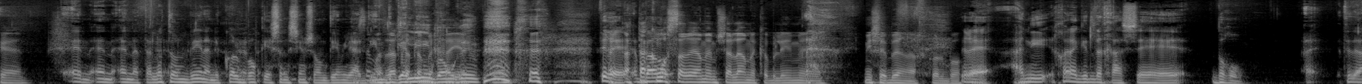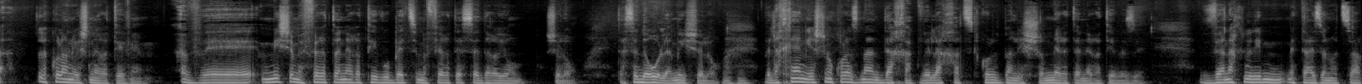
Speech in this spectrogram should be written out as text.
כן. אין, אין, אין, אתה לא מבין, אני כל בוקר, יש אנשים שעומדים לידי עם דגלים ואומרים... כן. תראה, אתה כמו שרי הממשלה מקבלים אה, מי שברך כל בוקר. תראה, אני יכול להגיד לך שברור, אתה יודע, לכולנו יש נרטיבים, ומי שמפר את הנרטיב הוא בעצם מפר את הסדר היום שלו, את הסדר העולמי שלו. ולכן יש לנו כל הזמן דחק ולחץ כל הזמן לשמר את הנרטיב הזה. ואנחנו יודעים מתי זה נוצר,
